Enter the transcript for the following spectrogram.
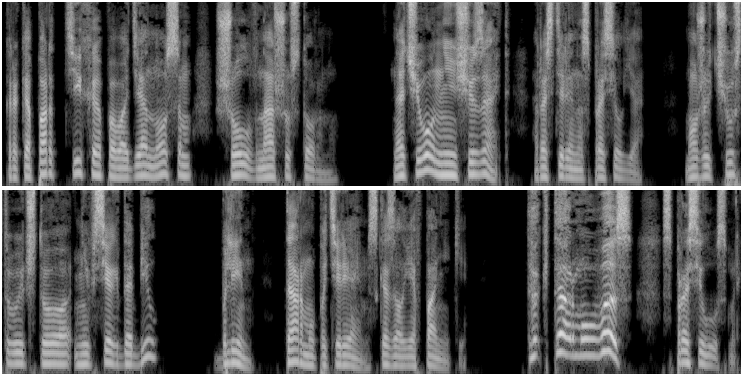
Крокопарт, тихо, поводя носом, шел в нашу сторону. «На чего он не исчезает?» — растерянно спросил я. «Может, чувствует, что не всех добил?» «Блин, Тарму потеряем», — сказал я в панике. «Так Тарма у вас?» — спросил Усмарь.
